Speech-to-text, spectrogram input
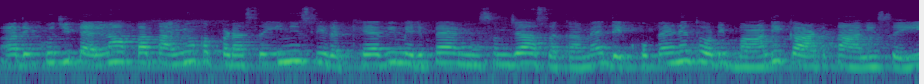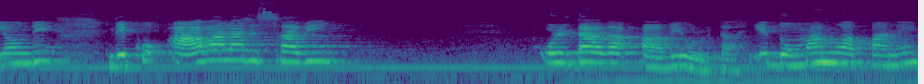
ਆ ਦੇਖੋ ਜੀ, ਪਹਿਲਾਂ ਆਪਾਂ ਤਾਈਓ ਕੱਪੜਾ ਸਹੀ ਨਹੀਂ ਸੀ ਰੱਖਿਆ ਵੀ ਮੇਰੀ ਭੈਣ ਨੂੰ ਸਮਝਾ ਸਕਾਂ ਮੈਂ, ਦੇਖੋ ਭੈਣੇ, ਤੁਹਾਡੀ ਬਾਹ ਦੀ ਕਾਟ ਤਾਂ ਨਹੀਂ ਸਹੀ ਆਉਂਦੀ, ਦੇਖੋ ਆਹ ਵਾਲਾ ਹਿੱਸਾ ਵੀ ਉਲਟਾ ਗਾ ਆ ਵੀ ਉਲਟਾ। ਇਹ ਦੋਵਾਂ ਨੂੰ ਆਪਾਂ ਨੇ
